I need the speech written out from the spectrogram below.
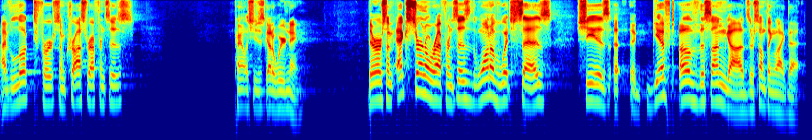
I've looked for some cross references. Apparently, she just got a weird name. There are some external references, one of which says she is a, a gift of the sun gods or something like that.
